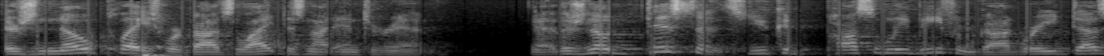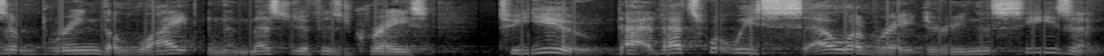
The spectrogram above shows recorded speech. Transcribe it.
There's no place where God's light does not enter in. Now, there's no distance you could possibly be from God where He doesn't bring the light and the message of His grace to you. That, that's what we celebrate during this season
